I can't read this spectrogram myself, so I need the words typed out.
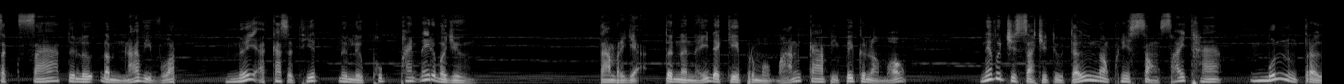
សិក្សាទៅលើដំណើរវិវត្តនៃអាកាសធាតុនៅលើភពផែនដីរបស់យើង តាមរយៈទិន្នន័យដែលគេប្រមូលបានកាលពីពេលកន្លងមកអ្នកវិទ្យាសាស្ត្រជាទូទៅនាំគ្នាសង្ស័យថាមុននឹងត្រូវ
